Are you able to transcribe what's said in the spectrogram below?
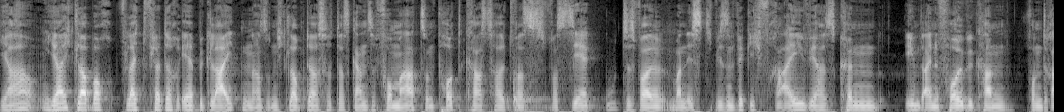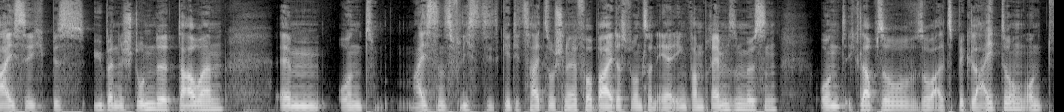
Ja, ja, ich glaube auch, vielleicht, vielleicht auch eher begleiten. Also, und ich glaube, da ist das ganze Format, so ein Podcast halt was, was sehr Gutes, weil man ist, wir sind wirklich frei, wir können, eben eine Folge kann von 30 bis über eine Stunde dauern, ähm, und meistens fließt, geht die Zeit so schnell vorbei, dass wir uns dann eher irgendwann bremsen müssen. Und ich glaube, so, so als Begleitung und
